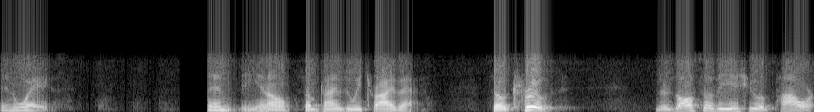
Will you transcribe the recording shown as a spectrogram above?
and ways. And, you know, sometimes we try that. So, truth. There's also the issue of power.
